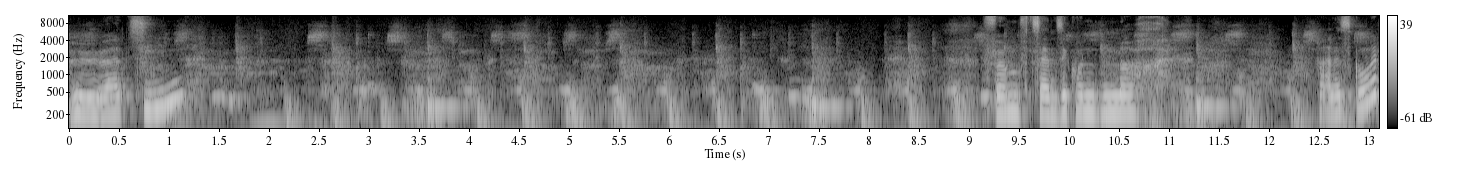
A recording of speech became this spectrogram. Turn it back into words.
höher ziehen. Fünfzehn Sekunden noch. Alles gut?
